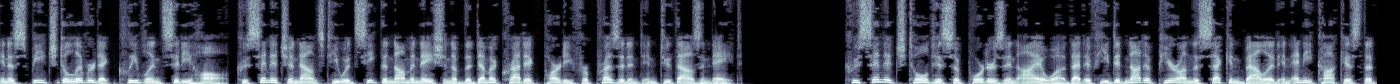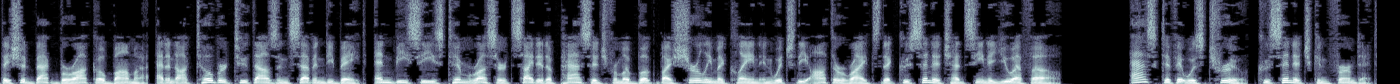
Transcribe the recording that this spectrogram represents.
in a speech delivered at Cleveland City Hall, Kucinich announced he would seek the nomination of the Democratic Party for president in 2008. Kucinich told his supporters in Iowa that if he did not appear on the second ballot in any caucus that they should back Barack Obama. At an October 2007 debate, NBC's Tim Russert cited a passage from a book by Shirley MacLaine in which the author writes that Kucinich had seen a UFO. Asked if it was true, Kucinich confirmed it.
